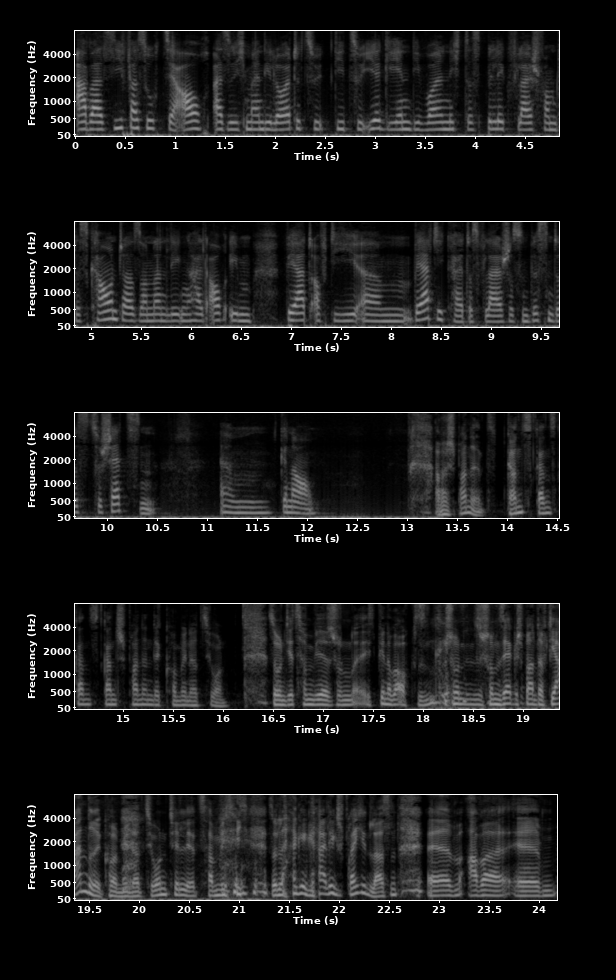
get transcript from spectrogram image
Aber sie versucht es ja auch. Also ich meine, die Leute, zu, die zu ihr gehen, die wollen nicht das Billigfleisch vom Discounter, sondern legen halt auch eben Wert auf die ähm, Wertigkeit des Fleisches und wissen das zu schätzen. Ähm, genau. Aber spannend. Ganz, ganz, ganz, ganz spannende Kombination. So, und jetzt haben wir schon, ich bin aber auch schon, schon sehr gespannt auf die andere Kombination. Till, jetzt haben wir dich so lange gar nicht sprechen lassen. Ähm, aber ähm,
